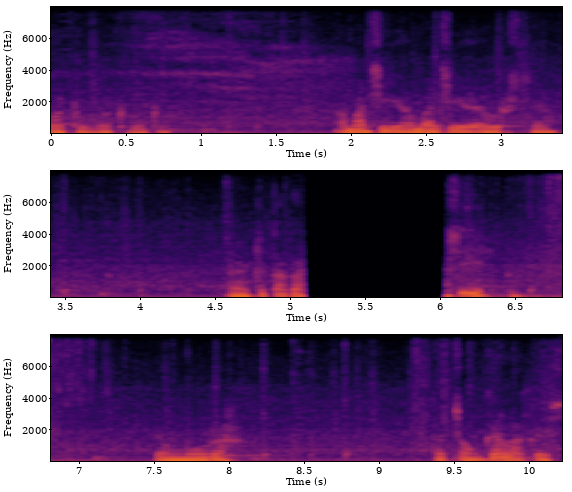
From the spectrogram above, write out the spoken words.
waduh waduh waduh. Aman sih aman sih ya harusnya. Nah kita kasih itu yang murah. Kita congkel lah guys.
